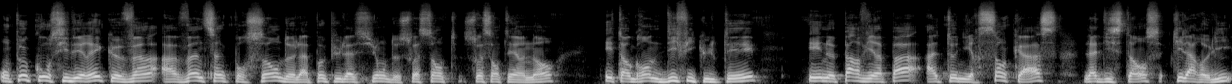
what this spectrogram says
on peut considérer que 20 à 25% de la population de 60-61 ans est en grande difficulté et ne parvient pas à tenir sans casse la distance qui la relie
